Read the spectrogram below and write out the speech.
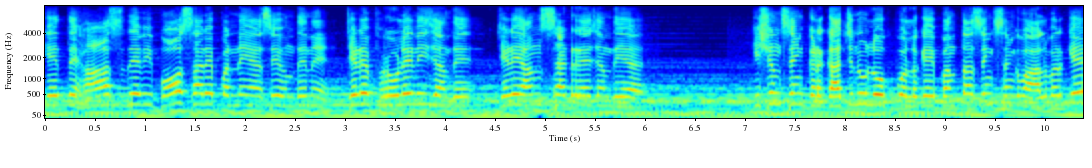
ਕਿ ਇਤਿਹਾਸ ਦੇ ਵੀ ਬਹੁਤ ਸਾਰੇ ਪੰਨੇ ਐਸੇ ਹੁੰਦੇ ਨੇ ਜਿਹੜੇ ਫਰੋਲੇ ਨਹੀਂ ਜਾਂਦੇ, ਜਿਹੜੇ ਅਨਸੈਡ ਰਹਿ ਜਾਂਦੇ ਆ। ਕਿਸ਼ਨ ਸਿੰਘ ਗੜਗੱਜ ਨੂੰ ਲੋਕ ਭੁੱਲ ਗਏ, ਬੰਤਾ ਸਿੰਘ ਸੰਘਵਾਲ ਵਰਗੇ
